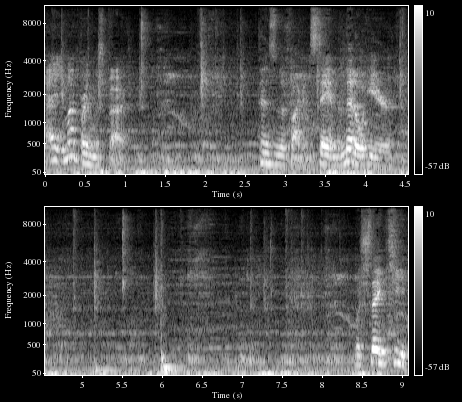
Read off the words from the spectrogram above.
Hey, you might bring this back. Depends on if I can stay in the middle here. Which they keep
